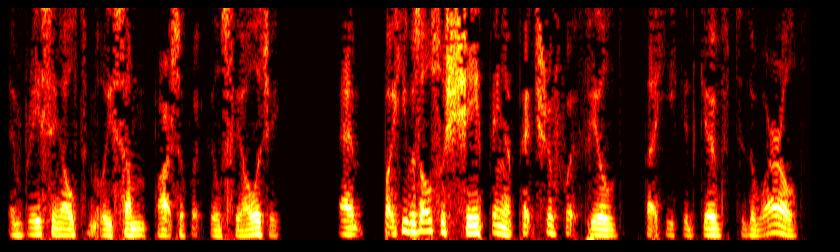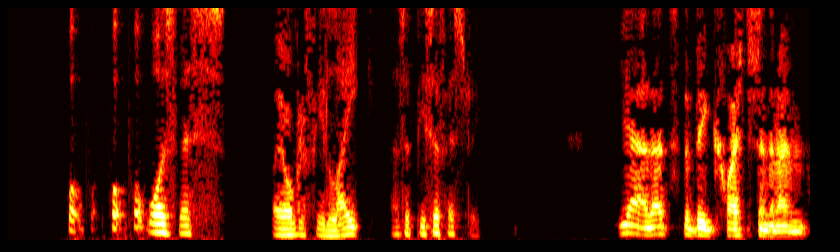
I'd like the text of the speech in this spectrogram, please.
embracing ultimately some parts of Whitefield's theology. Um, but he was also shaping a picture of Whitefield that he could give to the world. What, what, what was this biography like as a piece of history? Yeah, that's the big question that I'm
